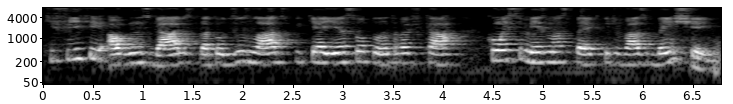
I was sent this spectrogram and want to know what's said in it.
que fique alguns galhos para todos os lados, porque aí a sua planta vai ficar com esse mesmo aspecto de vaso bem cheio.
